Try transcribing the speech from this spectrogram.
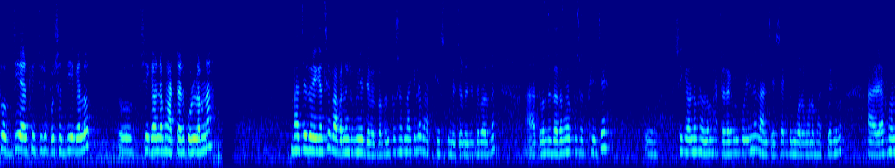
সবজি আর খিচুড়ি প্রসাদ দিয়ে গেল। তো সেই কারণে ভাতটা আর করলাম না। ভাজে রয়ে গেছে, বাবানের হয়ে যাবে। বাবান প্রসাদ না খেলে ভাত খেয়ে স্কুলে চলে যেতে পারবে। আর তোমাদের দাদাভাই প্রসাদ খেয়েছে। তো সেই কারণে ভাবলাম ভাতটা এখন করি না লাঞ্চে এসে একদম গরম গরম ভাত করে নেব। আর এখন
